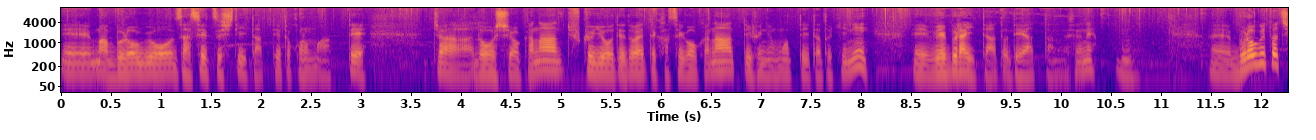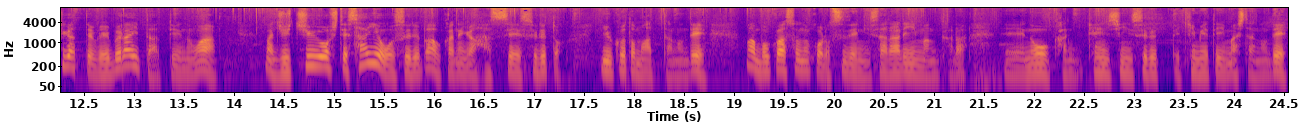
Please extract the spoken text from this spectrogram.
えー、まあブログを挫折していたっていうところもあってじゃあどうしようかな副業でどうやって稼ごうかなっていうふうに思っていた時に、えー、ウェブライターと出会ったんですよね。うんえー、ブログと違ってウェブライターっていうのは、まあ、受注をして作業をすればお金が発生するということもあったので、まあ、僕はその頃すでにサラリーマンから、え、農家に転身するって決めていましたので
